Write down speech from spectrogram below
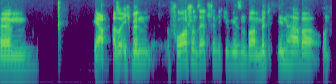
Ähm, ja, also ich bin vorher schon selbstständig gewesen, war Mitinhaber und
